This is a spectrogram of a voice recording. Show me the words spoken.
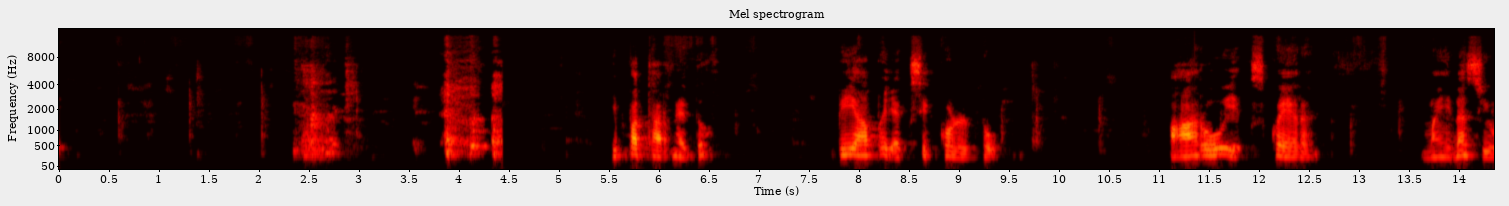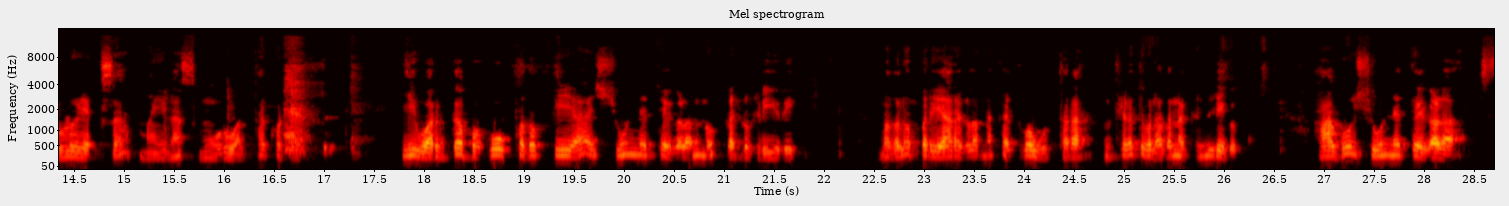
ಇಪ್ಪತ್ತಾರನೇದು P of X equal to ಆರು ಎಕ್ಸ್ ಸ್ಕ್ವೇರ್ ಮೈನಸ್ ಏಳು ಎಕ್ಸ್ ಮೈನಸ್ ಮೂರು ಅಂತ ಕೊಟ್ಟೆ ಈ ವರ್ಗ ಬಹುಪದೋಕ್ತಿಯ ಶೂನ್ಯತೆಗಳನ್ನು ಕಂಡುಹಿಡಿಯಿರಿ. ಮೊದಲ ಪರಿಹಾರಗಳನ್ನ ಅಥವಾ ಉತ್ತರ ಅಂತ ಹೇಳ್ತೀವಲ್ಲ, ಅದನ್ನ ಕಂಡುಹಿಡಿಯಬೇಕು ಹಾಗೂ ಶೂನ್ಯತೆಗಳ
